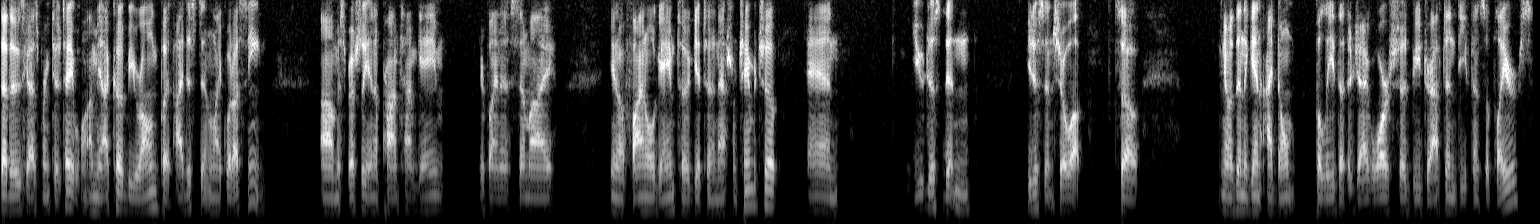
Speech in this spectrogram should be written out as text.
that those guys bring to the table. I mean, I could be wrong, but I just didn't like what I seen, um, especially in a primetime game. You're playing a semi, you know, final game to get to the national championship, and you just didn't, you just didn't show up. So, you know, then again, I don't believe that the Jaguars should be drafting defensive players.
